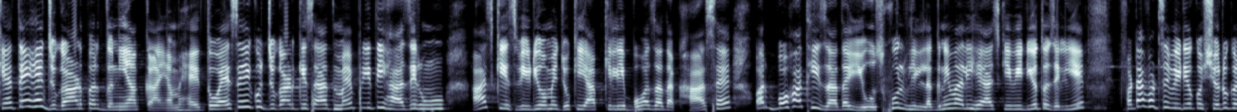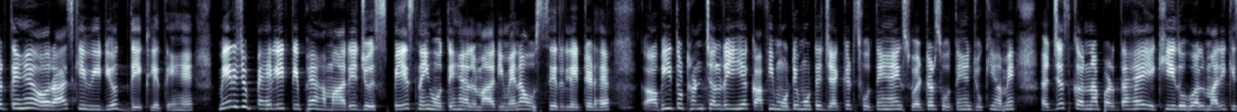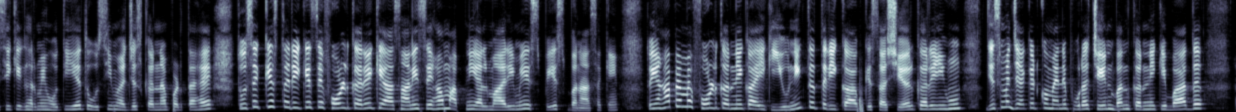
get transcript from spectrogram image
कहते हैं, जुगाड़ पर दुनिया कायम है। तो ऐसे ही कुछ जुगाड़ के साथ मैं प्रीति हाजिर हूँ आज के इस वीडियो में, जो कि आपके लिए बहुत ज़्यादा खास है और बहुत ही ज़्यादा यूज़फुल भी लगने वाली है आज की वीडियो। तो चलिए फटाफट से वीडियो को शुरू करते हैं और आज की वीडियो देख लेते हैं। मेरी जो पहली टिप है, हमारे जो स्पेस नहीं होते हैं अलमारी में ना, उससे रिलेटेड है। अभी तो ठंड चल रही है, काफ़ी मोटे मोटे जैकेट्स होते हैं स्वेटर्स होते हैं, जो कि हमें एडजस्ट करना पड़ता है। एक ही दो अलमारी किसी के घर में होती है तो उसी में एडजस्ट करना पड़ता है। तो उसे किस तरीके से फ़ोल्ड करें कि आसानी से हम अपनी अलमारी में स्पेस बना सकें? तो यहाँ पर मैं फ़ोल्ड करने का एक यूनिक तरीका आपके साथ शेयर कर रही हूँ, जिसमें जैकेट को मैंने पूरा चेन बंद करने के बाद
